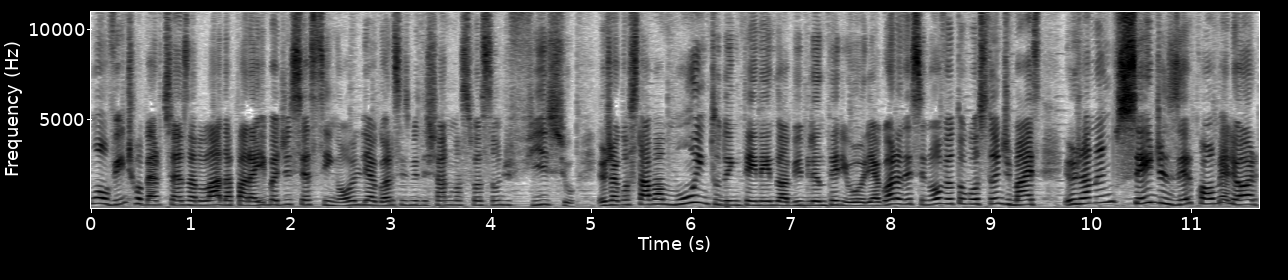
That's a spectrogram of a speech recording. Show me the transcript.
um ouvinte, Roberto César, lá da Paraíba, disse assim: Olha, agora vocês me deixaram numa situação difícil. Eu já gostava muito do Entendendo a Bíblia anterior, e agora desse novo eu tô gostando demais. Eu já não sei dizer qual o melhor.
